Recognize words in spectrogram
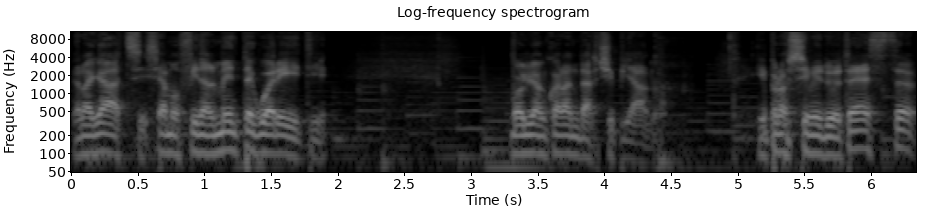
ragazzi siamo finalmente guariti, voglio ancora andarci piano. I prossimi due test,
